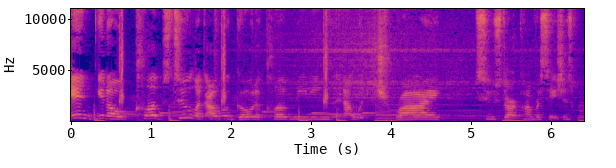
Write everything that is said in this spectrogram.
and you know, clubs too. Like I would go to club meetings and I would try to start conversations with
